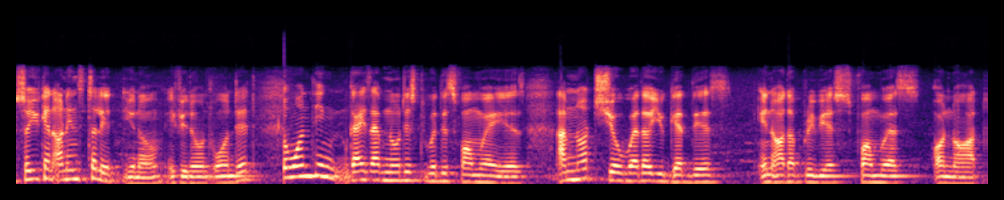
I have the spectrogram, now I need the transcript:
so you can uninstall it you know if you don't want it. So one thing guys i've noticed with this firmware is i'm not sure whether you get this in other previous firmwares or not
